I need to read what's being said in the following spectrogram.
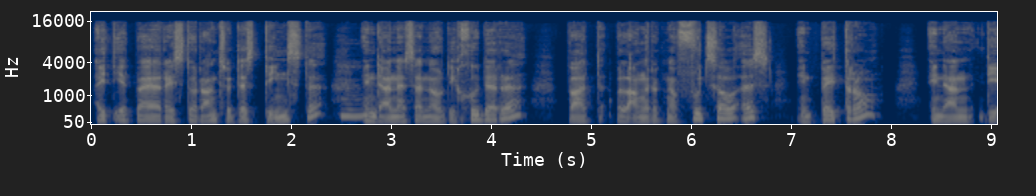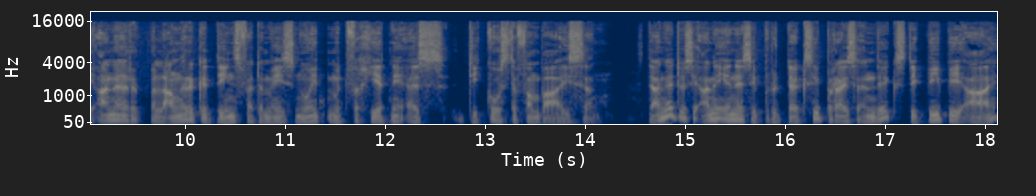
uit eet by 'n restaurant, so dis dienste mm en dan is daar nou die goedere wat belangrik nou voedsel is en petrol en dan die ander belangrike diens wat 'n mens nooit moet vergeet nie is die koste van behuising. Dan het ons die ander een is die produksieprysindeks, die PPI,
